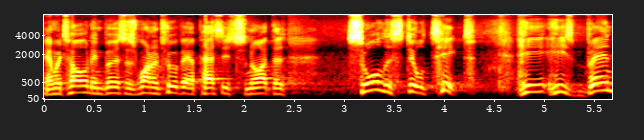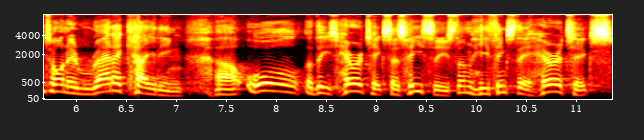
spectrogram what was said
And we're told in verses 1 and 2 of our passage tonight that Saul is still ticked he, he's bent on eradicating uh, all of these heretics as he sees them. He thinks they're heretics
